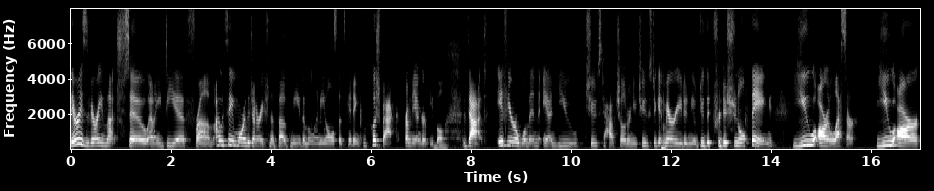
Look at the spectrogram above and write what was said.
there is very much so an idea from, I would say, more the generation above me, the millennials, that's getting some pushback from the younger people mm. that if you're a woman and you choose to have children, you choose to get married and you know, do the traditional thing, you are lesser. You are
